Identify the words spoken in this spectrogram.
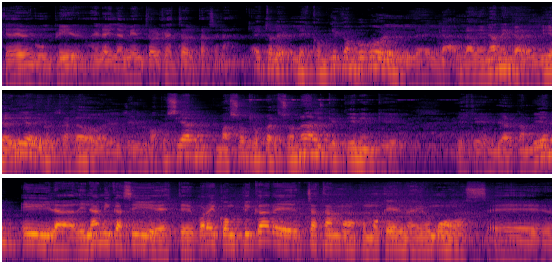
que deben cumplir el aislamiento del resto del personal. ¿Esto les complica un poco la, dinámica del día a día, digo, el traslado del, grupo especial, más otro personal que tienen que este, enviar también? Y la dinámica sí, este, por ahí complicar, eh, ya estamos como que hemos... Eh,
